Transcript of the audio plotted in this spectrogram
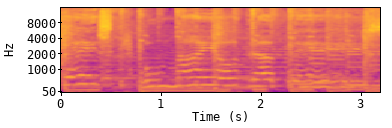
vez, uma e outra vez.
